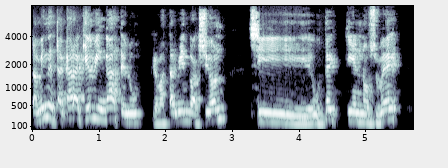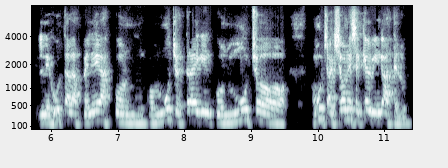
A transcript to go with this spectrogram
También destacar a Kelvin Gastelum, que va a estar viendo acción. Si usted, quien nos ve, le gustan las peleas con, con mucho striking, con, mucho, con mucha acción, ese es Kelvin Gastelum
